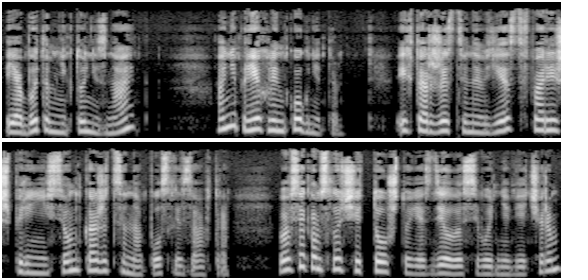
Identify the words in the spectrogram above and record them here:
И об этом никто не знает? Они приехали инкогнито. Их торжественный въезд в Париж перенесен, кажется, на послезавтра. Во всяком случае, то, что я сделала сегодня вечером,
